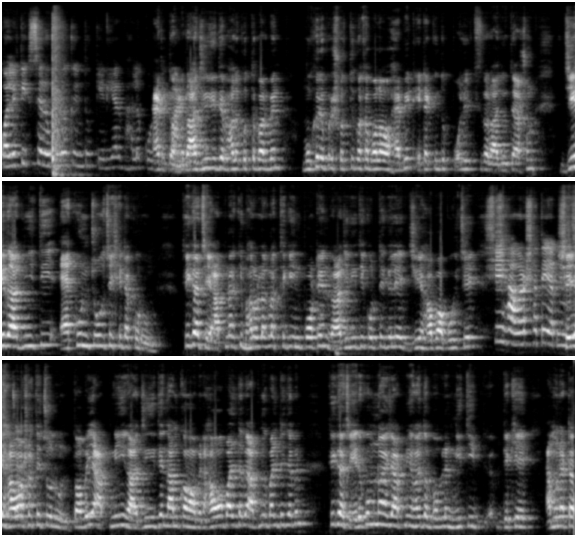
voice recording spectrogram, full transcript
পলিটিক্সের উপরেও কিন্তু কেরিয়ার ভালো করতে একদম রাজনীতিতে ভালো করতে পারবেন। মুখের উপরে সত্যি কথা বলা হ্যাবিট এটা কিন্তু পলিটিক্স বা রাজনীতি আসুন। যে রাজনীতি এখন চলছে সেটা করুন। ঠিক আছে আপনার কি ভালো লাগলার থেকে ইম্পর্টেন্ট রাজনীতি করতে গেলে যে হাওয়া বইছে সেই হাওয়ার সাথে সেই হাওয়ার সাথে চলুন তবেই আপনি রাজনীতিতে নাম কমাবেন। হাওয়া পাল্টাবে আপনিও পাল্টে যাবেন। ঠিক আছে এরকম নয় যে আপনি হয়তো বললেন নীতি দেখে এমন একটা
